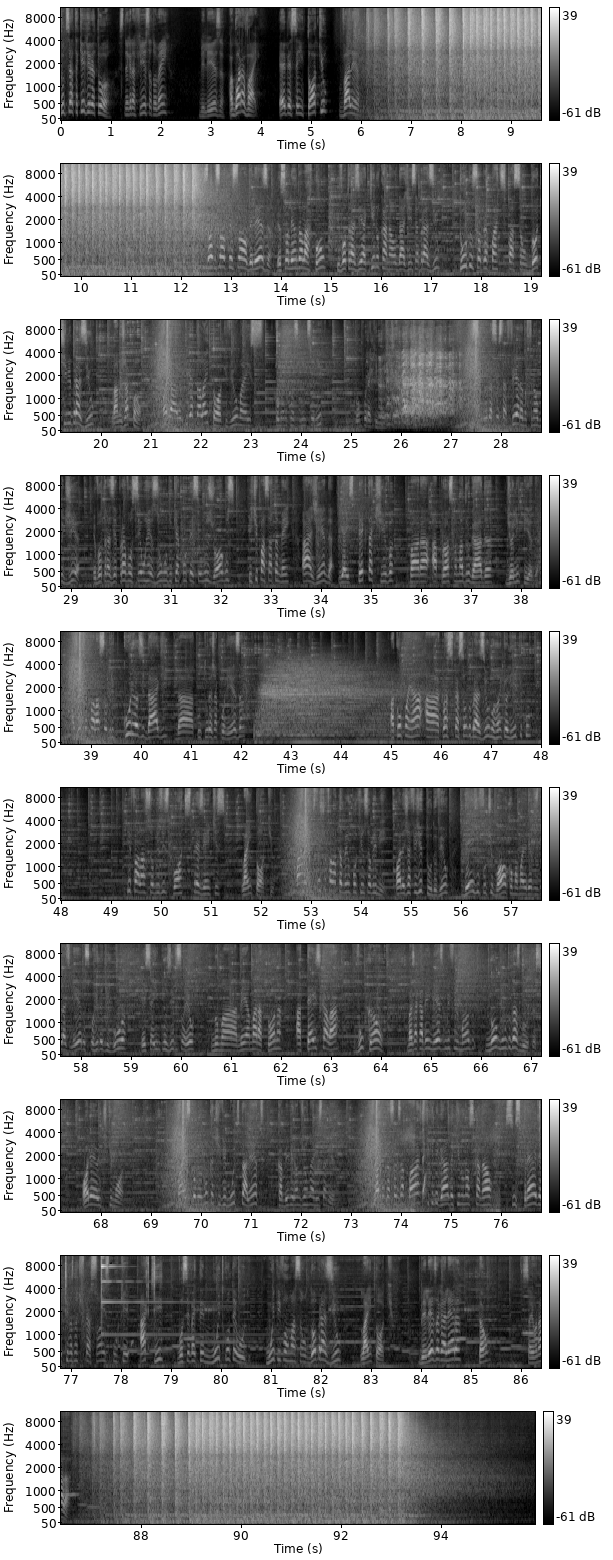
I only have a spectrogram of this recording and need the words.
Tudo certo aqui, diretor? Cinegrafista, tô bem? Beleza. Agora vai. EBC em Tóquio, valendo! Salve, salve pessoal, beleza? Eu sou Leandro Alarcon e vou trazer aqui no canal da Agência Brasil tudo sobre a participação do time Brasil lá no Japão. Olha, eu queria estar lá em Tóquio, viu? Mas como eu não consegui olímpico, vamos por aqui mesmo. Sexta-feira, no final do dia, eu vou trazer para você um resumo do que aconteceu nos jogos e te passar também a agenda e a expectativa para a próxima madrugada de Olimpíada. A gente vai falar sobre curiosidade da cultura japonesa, acompanhar a classificação do Brasil no ranking olímpico e falar sobre os esportes presentes lá em Tóquio. Mas deixa eu falar também um pouquinho sobre mim. Olha, eu já fiz de tudo, viu? Desde futebol, como a maioria dos brasileiros, corrida de rua, esse aí inclusive sou eu, numa meia maratona, até escalar vulcão. Mas acabei mesmo me firmando no mundo das lutas. Olha eu de kimono. Mas como eu nunca tive muito talento, acabei virando jornalista mesmo. Lamentações à parte, fique ligado aqui no nosso canal, se inscreve, ativa as notificações, porque aqui você vai ter muito conteúdo, muita informação do Brasil lá em Tóquio. Beleza, galera? Então, sayonara!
